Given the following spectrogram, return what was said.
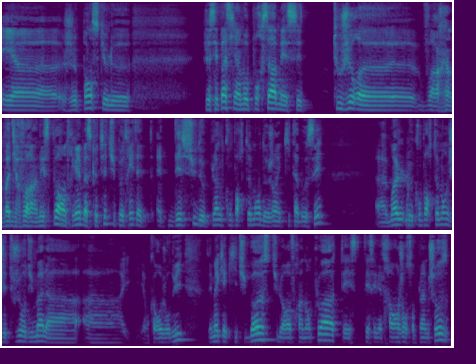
Et euh, je pense que le je sais pas s'il y a un mot pour ça, mais c'est toujours euh, voir, on va dire voir un espoir entre guillemets parce que tu sais tu peux très être, être déçu de plein de comportements de gens avec qui tu as bossé. Euh, moi le comportement que j'ai toujours du mal à, et encore aujourd'hui, les mecs avec qui tu bosses, tu leur offres un emploi, tu essaies d'être arrangeant sur plein de choses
